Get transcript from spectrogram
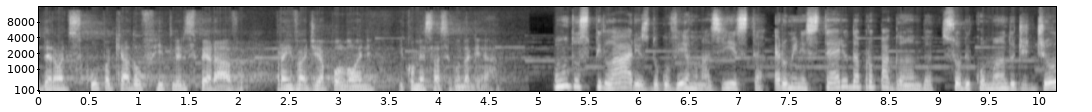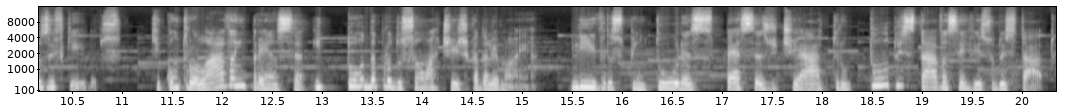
deram a desculpa que Adolf Hitler esperava para invadir a Polônia e começar a Segunda Guerra. Um dos pilares do governo nazista era o Ministério da Propaganda, sob comando de Joseph Goebbels, que controlava a imprensa e toda a produção artística da Alemanha. Livros, pinturas, peças de teatro, tudo estava a serviço do Estado.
